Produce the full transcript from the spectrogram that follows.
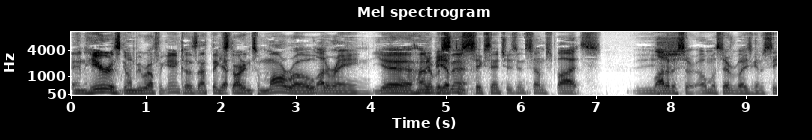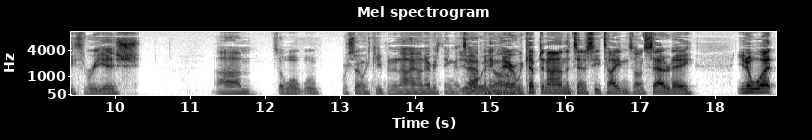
And here it's going to be rough again because I think Yep. starting tomorrow. A lot of rain. yeah, hundred be up to six inches in some spots. A lot of us are almost everybody's going to see three ish. Um, so we'll, we'll we're certainly keeping an eye on everything that's Yeah, we happening there. We kept an eye on the Tennessee Titans on Saturday. You know what?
